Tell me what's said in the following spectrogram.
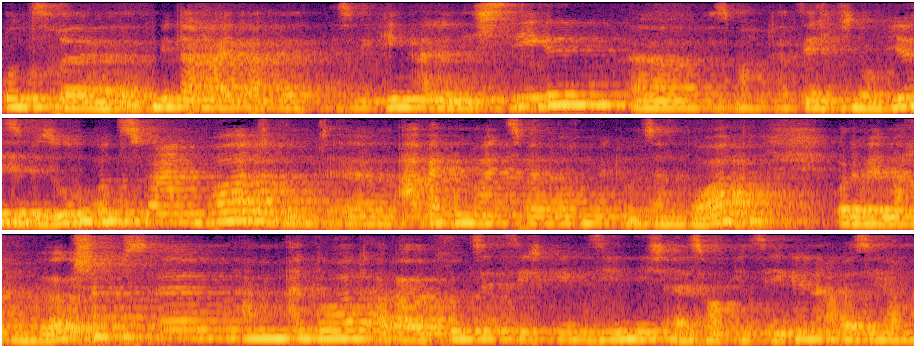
unsere Mitarbeiter, also wir gehen alle nicht segeln, äh, das machen tatsächlich nur wir. Sie besuchen uns zwar an Bord und äh, arbeiten mal zwei Wochen mit uns an Bord oder wir machen Workshops ähm, an Bord, aber grundsätzlich gehen sie nicht als Hobby segeln, aber sie haben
